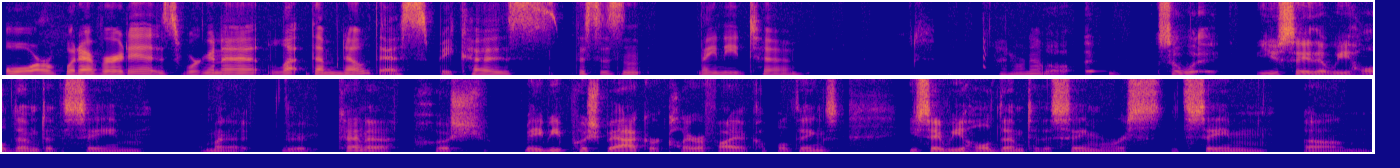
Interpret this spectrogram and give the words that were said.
or whatever it is, we're going to let them know this because this isn't, they need to, I don't know. Well, uh, so you say that we hold them to the same, I'm going to kind of push, maybe push back or clarify a couple things. You say we hold them to the same, same, um,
